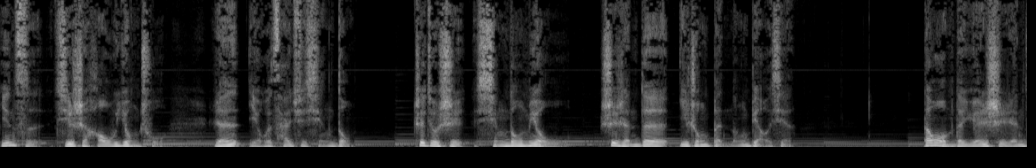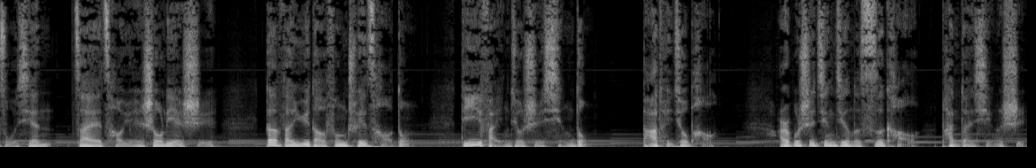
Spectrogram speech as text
因此，即使毫无用处，人也会采取行动，这就是行动谬误，是人的一种本能表现。当我们的原始人祖先在草原狩猎时，但凡遇到风吹草动，第一反应就是行动，拔腿就跑，而不是静静的思考判断形势。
